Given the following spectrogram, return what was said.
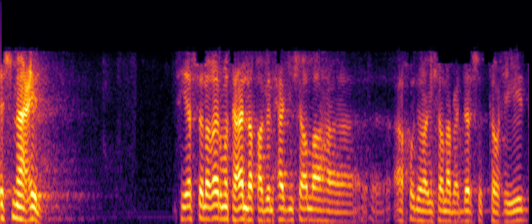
إسماعيل. في أسئلة غير متعلقة بالحج إن شاء الله آه، آخذها إن شاء الله بعد درس التوحيد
